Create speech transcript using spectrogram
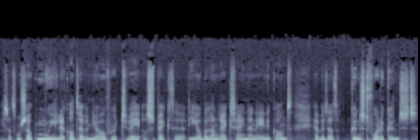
Is dat soms ook moeilijk? Want we hebben het nu over twee aspecten die heel belangrijk zijn. Aan de ene kant hebben we dat kunst voor de kunst.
